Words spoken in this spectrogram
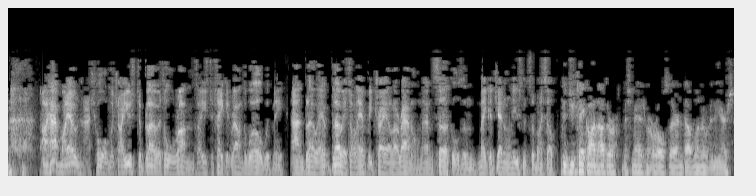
I have my own hash horn, which I used to blow at all runs. I used to take it round the world with me and blow it, blow it on every trail I ran on and circles and make a general nuisance of myself. Did you take on other mismanagement roles there in Dublin over the years?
